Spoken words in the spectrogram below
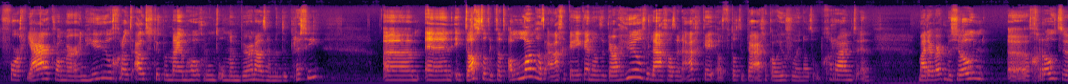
vorig jaar kwam er een heel groot oud stuk bij mij omhoog rondom mijn burn-out en mijn depressie. Um, en ik dacht dat ik dat al lang had aangekeken en dat ik daar heel veel lagen had en aangekeken, of dat ik daar eigenlijk al heel veel in had opgeruimd. En, maar daar werd me zo'n uh, grote,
